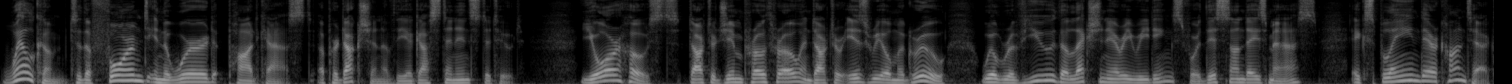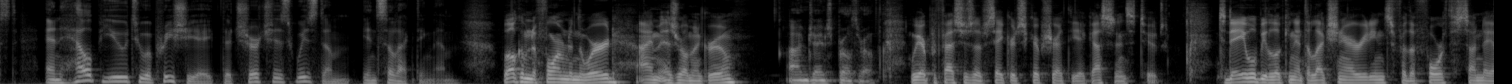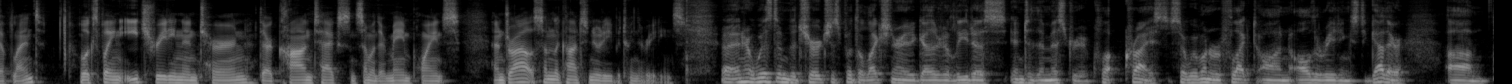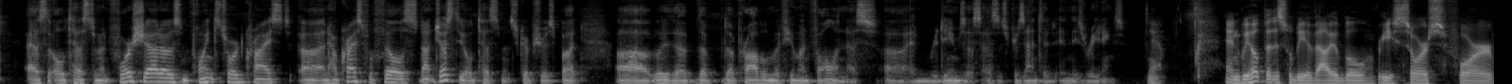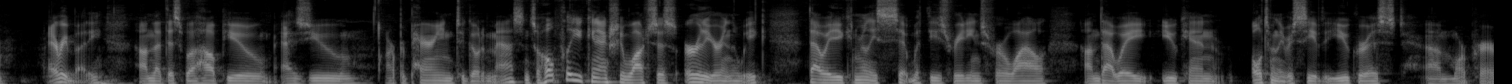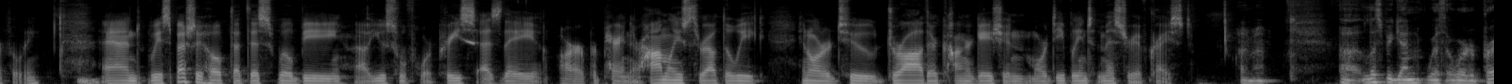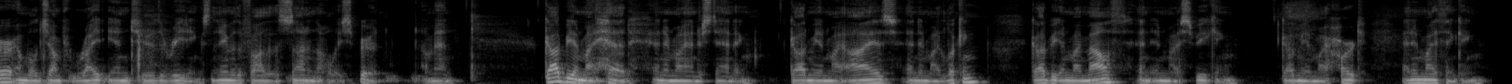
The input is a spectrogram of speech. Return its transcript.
Welcome to the Formed in the Word podcast, a production of the Augustine Institute. Your hosts, Dr. Jim Prothro and Dr. Israel McGrew, will review the lectionary readings for this Sunday's Mass, explain their context, and help you to appreciate the Church's wisdom in selecting them. Welcome to Formed in the Word. I'm Israel McGrew. I'm James Prothro. We are professors of sacred scripture at the Augustine Institute. Today we'll be looking at the lectionary readings for the fourth Sunday of Lent. We'll explain each reading in turn, their context, and some of their main points, and draw out some of the continuity between the readings. Uh, in her wisdom, the church has put the lectionary together to lead us into the mystery of Christ. So we want to reflect on all the readings together. Um, as the Old Testament foreshadows and points toward Christ, uh, and how Christ fulfills not just the Old Testament scriptures, but uh, really the, the, the problem of human fallenness uh, and redeems us as it's presented in these readings. Yeah, and we hope that this will be a valuable resource for everybody. Um, that this will help you as you are preparing to go to mass, and so hopefully you can actually watch this earlier in the week. That way you can really sit with these readings for a while. Um, that way you can ultimately receive the Eucharist um, more prayerfully. Mm-hmm. And we especially hope that this will be uh, useful for priests as they are preparing their homilies throughout the week in order to draw their congregation more deeply into the mystery of Christ. Amen. Uh, let's begin with a word of prayer and we'll jump right into the readings. In the name of the Father, the Son, and the Holy Spirit. Amen. God be in my head and in my understanding. God be in my eyes and in my looking. God be in my mouth and in my speaking. God me in my heart and in my thinking.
